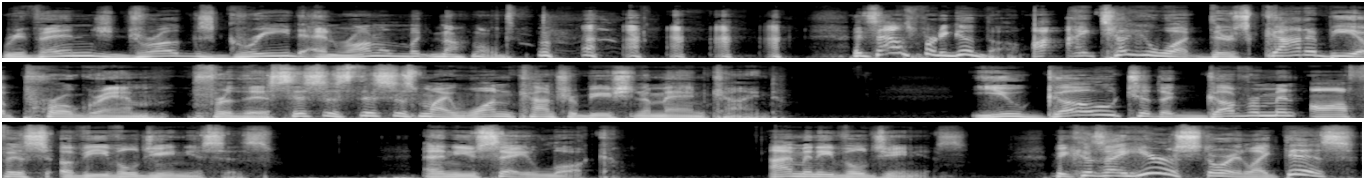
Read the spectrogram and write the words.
revenge, drugs, greed, and Ronald McDonald. it sounds pretty good, though. I, I tell you what, there's got to be a program for this. This is this is my one contribution to mankind. You go to the government office of evil geniuses and you say, look, I'm an evil genius. Because I hear a story like this,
